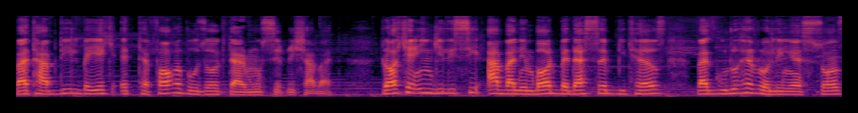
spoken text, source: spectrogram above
و تبدیل به یک اتفاق بزرگ در موسیقی شود. راک انگلیسی اولین بار به دست بیتلز و گروه رولینگ استونز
